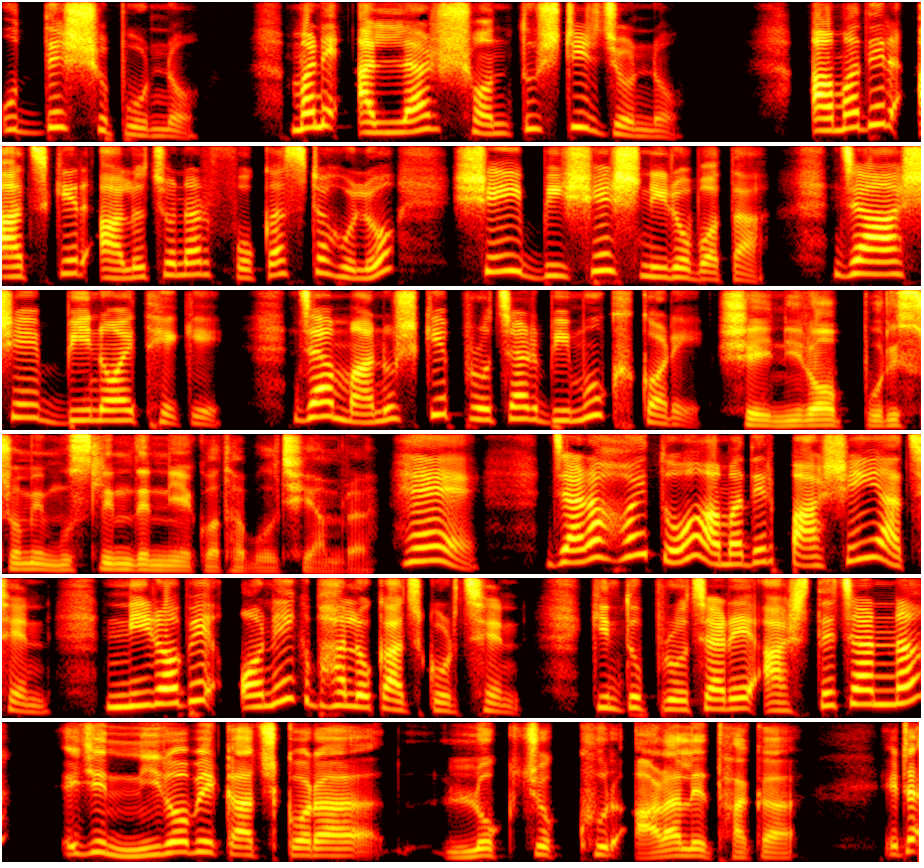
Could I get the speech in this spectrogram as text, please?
উদ্দেশ্যপূর্ণ মানে আল্লাহর সন্তুষ্টির জন্য। আমাদের আজকের আলোচনার ফোকাসটা হল সেই বিশেষ নীরবতা যা আসে বিনয় থেকে যা মানুষকে প্রচার বিমুখ করে। সেই নীরব পরিশ্রমী মুসলিমদের নিয়ে কথা বলছি আমরা। হ্যাঁ যারা হয়তো আমাদের পাশেই আছেন নীরবে অনেক ভালো কাজ করছেন কিন্তু প্রচারে আসতে চান না? এই যে নীরবে কাজ করা লোকচক্ষুর আড়ালে থাকা এটা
